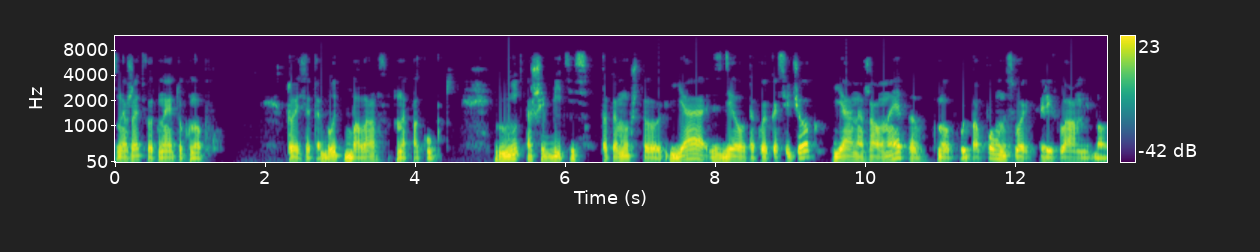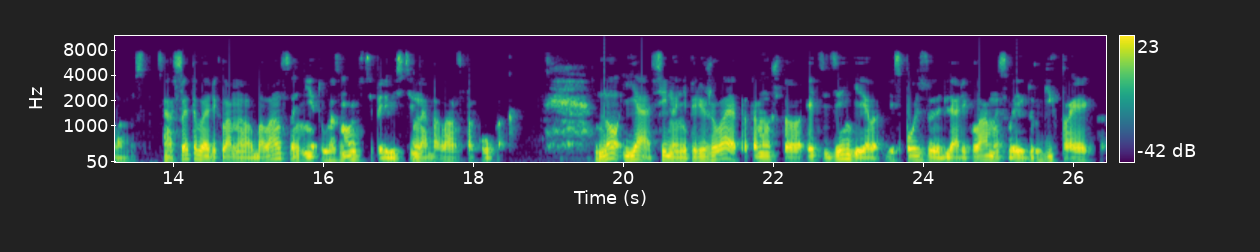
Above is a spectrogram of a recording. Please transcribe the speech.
нажать вот на эту кнопку. То есть это будет баланс на покупки. Не ошибитесь, потому что я сделал такой косячок. Я нажал на эту кнопку и пополнил свой рекламный баланс. А с этого рекламного баланса нет возможности перевести на баланс покупок. Но я сильно не переживаю, потому что эти деньги я использую для рекламы своих других проектов.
